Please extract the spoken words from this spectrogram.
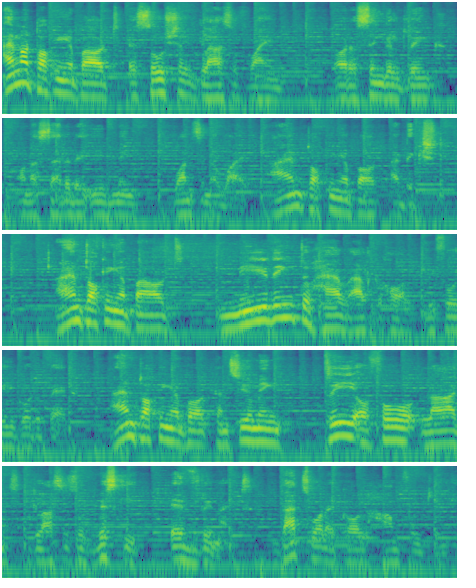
I'm not talking about a social glass of wine or a single drink on a Saturday evening once in a while. I am talking about addiction. I am talking about needing to have alcohol before you go to bed. I am talking about consuming three or four large glasses of whiskey every night. That's what I call harmful drinking.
